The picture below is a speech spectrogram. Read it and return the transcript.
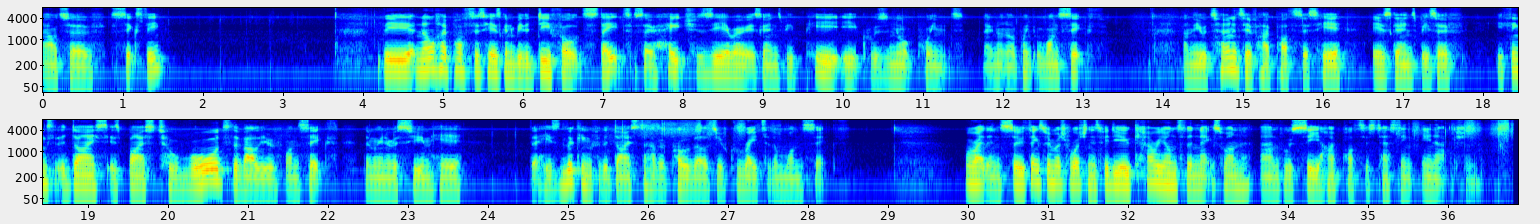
out of 60. The null hypothesis here is going to be the default state, so h0 is going to be p equals 0. Point, no, not 0 0.16. And the alternative hypothesis here is going to be, so if he thinks that the dice is biased towards the value of 1 6th, then we're going to assume here that he's looking for the dice to have a probability of greater than 1 6th. Alright then, so thanks very much for watching this video, carry on to the next one and we'll see hypothesis testing in action.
